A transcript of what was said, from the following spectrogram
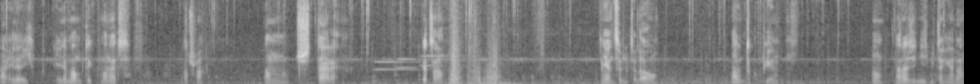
a, ile ich... Ile mam tych monet? Patrzmy. Mam cztery. Wie co? Nie wiem co mi to dało. Ale to kupiłem. No, na razie nic mi to nie da.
